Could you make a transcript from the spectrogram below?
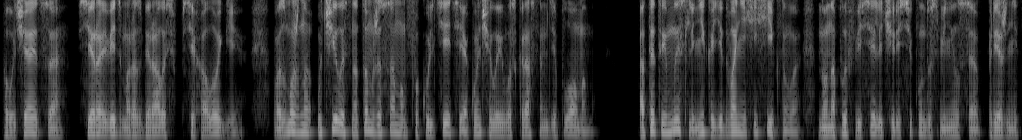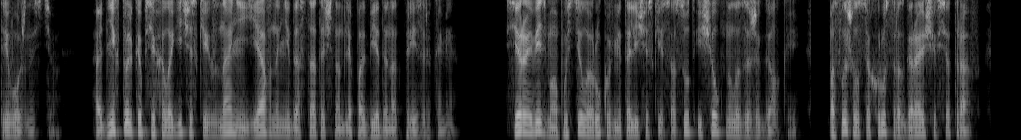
Получается, серая ведьма разбиралась в психологии, возможно, училась на том же самом факультете и окончила его с красным дипломом. От этой мысли Ника едва не хихикнула, но наплыв веселья через секунду сменился прежней тревожностью. Одних только психологических знаний явно недостаточно для победы над призраками. Серая ведьма опустила руку в металлический сосуд и щелкнула зажигалкой. Послышался хруст разгорающихся трав.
